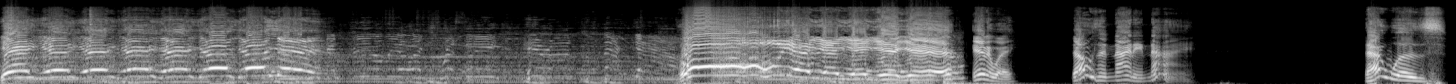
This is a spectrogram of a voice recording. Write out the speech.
Yeah, yeah, yeah, yeah, yeah, yeah, yeah, yeah. Oh, yeah, yeah, yeah, yeah, yeah. Anyway, that was in 99. That was,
